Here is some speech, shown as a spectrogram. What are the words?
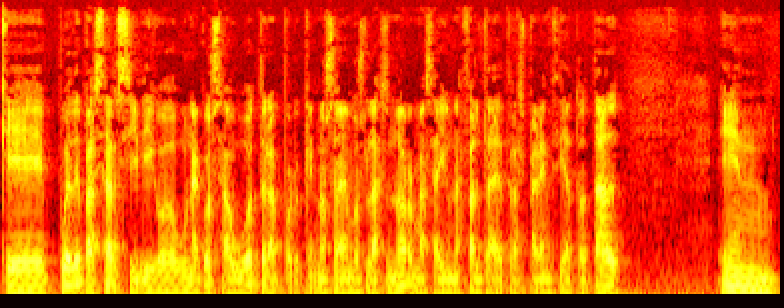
qué puede pasar si digo una cosa u otra porque no sabemos las normas, hay una falta de transparencia total en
